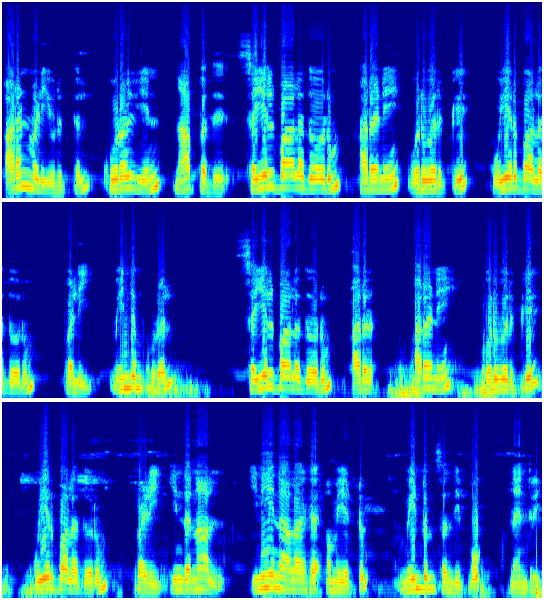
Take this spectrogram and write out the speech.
அரண் வலியுறுத்தல். குரல் எண் நாற்பது. செயல்பாலதோறும் அரணே ஒருவருக்கு உயர்பாலதோறும் பழி மீண்டும் குரல். செயல்பாலதோறும் அர அரணே ஒருவருக்கு உயர்பாலதோறும் பழி இந்த நாள் இனிய நாளாக அமையட்டும். மீண்டும் சந்திப்போம். நன்றி.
